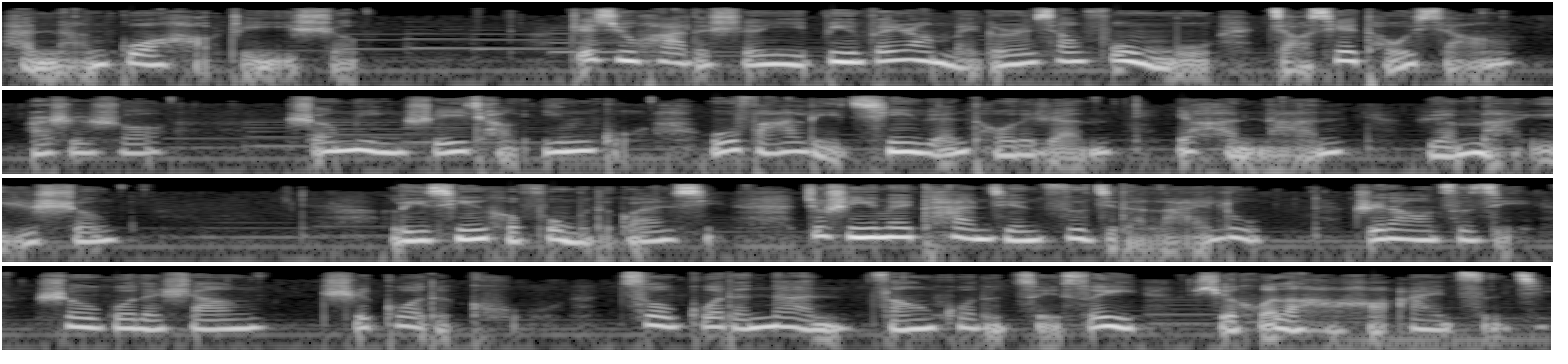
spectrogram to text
很难过好这一生。这句话的深意，并非让每个人向父母缴械投降，而是说，生命是一场因果，无法理清源头的人，也很难圆满余生。理清和父母的关系，就是因为看见自己的来路，知道自己受过的伤、吃过的苦、做过的难、遭过的罪，所以学会了好好爱自己。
